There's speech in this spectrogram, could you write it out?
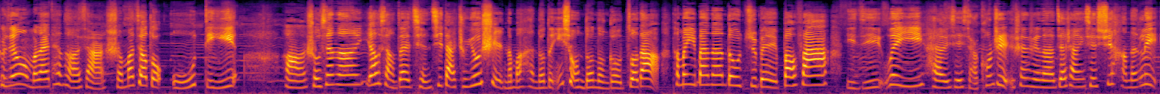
首先，我们来探讨一下什么叫做无敌。啊，首先呢，要想在前期打出优势，那么很多的英雄都能够做到。他们一般呢都具备爆发以及位移，还有一些小控制，甚至呢加上一些续航能力。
